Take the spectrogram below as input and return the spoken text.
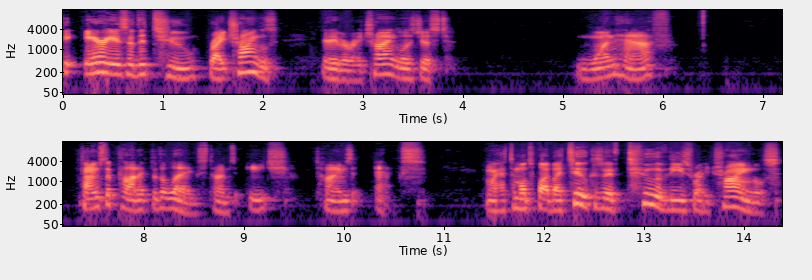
the areas of the two right triangles. Area of a right triangle is just 1 half times the product of the legs times h times x. And we have to multiply by 2 because we have two of these right triangles.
